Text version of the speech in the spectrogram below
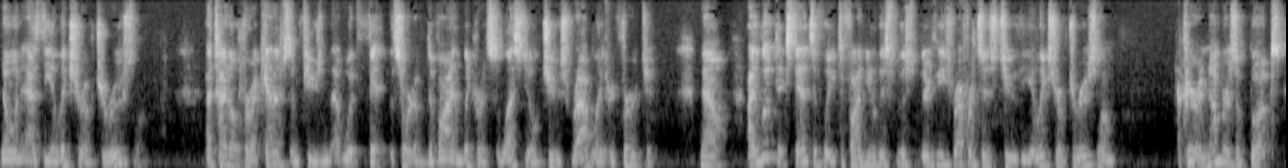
known as the Elixir of Jerusalem, a title for a cannabis infusion that would fit the sort of divine liquor and celestial juice Rabelais referred to. Now, I looked extensively to find, you know, this, this these references to the elixir of Jerusalem appear in numbers of books,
